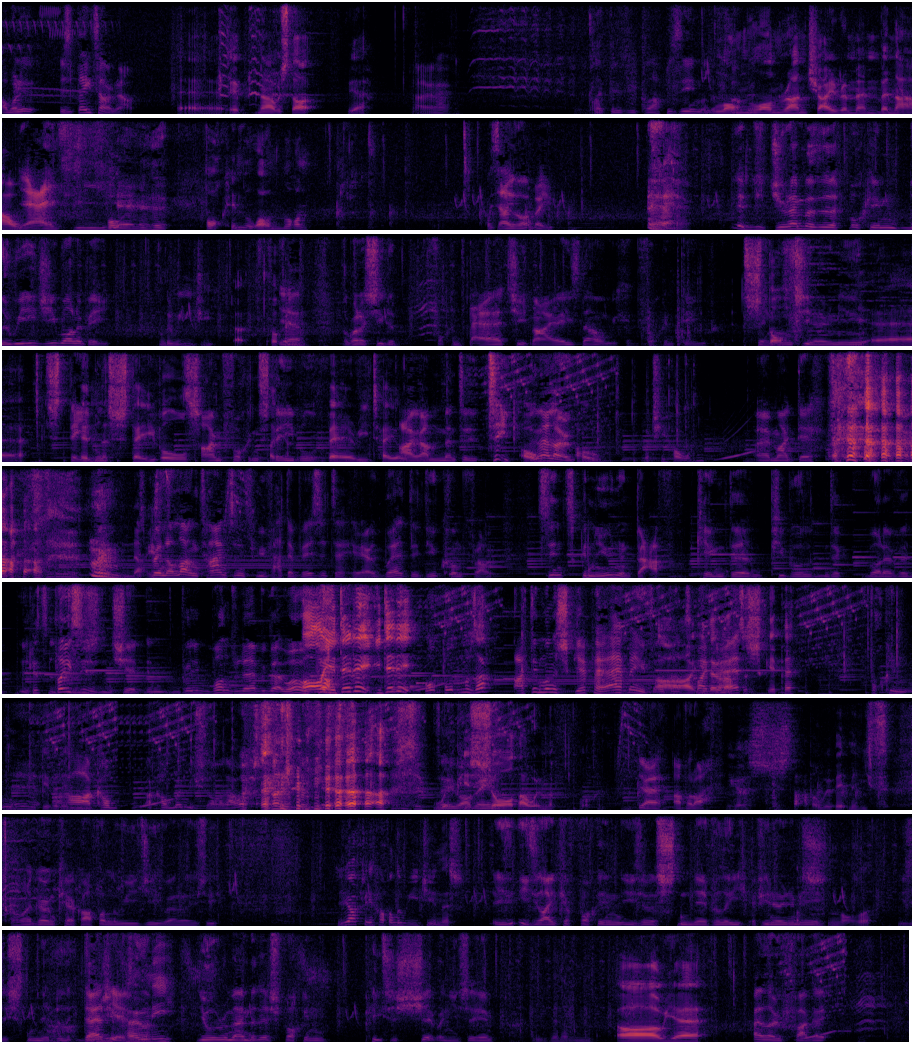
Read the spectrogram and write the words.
I want to. Is it daytime now? Uh, it, now we start. Yeah. Uh, clippity clappity. Lon. Lon Ranch, I remember now. Yes. Fu- Yeah. Fucking Lon Lon. I tell you what, mate. Do you remember the fucking Luigi wannabe? Luigi. Uh, fucking Yeah. I'm gonna see the fucking bear. She's my age now, and we can fucking do Stuff. things. You know what I mean? yeah. Stable. In the stables. I'm fucking Like stable. fairy tale. I am meant to. See. oh, hello. Oh, what's she holding? Uh, my dick. Nice. It's been a long time since we've had a visitor here. Where did you come from? Since Gnoon and Daft came the people, the whatever places and shit, and we wandering everywhere. Whoa! Oh, fuck. you did it! You did it! What button was that? I didn't want to skip it, mate. Oh, ah, That's my you don't bad. have to skip it. Fucking. Give it oh, I can't. I can't really saw that. was. Tell you Whip your what, mate. sword out in the fucking. yeah, have it off. You're gonna stab her with it, mate. I want to go and kick off on Luigi. Where is he? Do you actually have a Luigi in this? he he's like a fucking. He's a snivelly, if you know what I mean. He's a snivelly. There There's he is. pony. You'll remember this fucking piece of shit when you see him. Even a... Oh, yeah. Hello, faggot.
